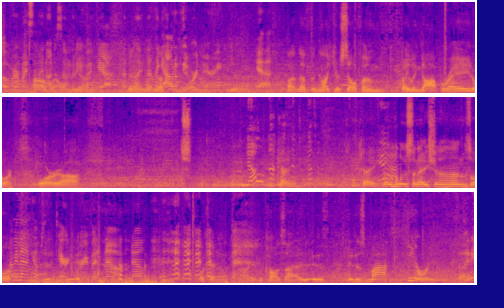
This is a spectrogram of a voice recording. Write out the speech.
over my sign Oh, onto well, somebody, yeah. but yeah, nothing Yeah, like nothing nothing- out of the ordinary. Yeah. Yeah. Nothing like your cell phone failing to operate or or uh, No, not Okay. nothing. Nothing. okay no Yeah. hallucinations or I mean, that comes with the territory, but no, no. okay all right because I, it is it is my theory Delaney?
